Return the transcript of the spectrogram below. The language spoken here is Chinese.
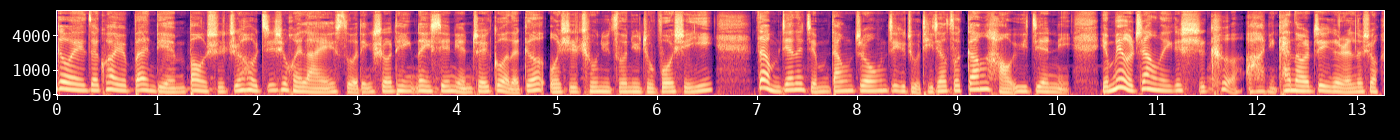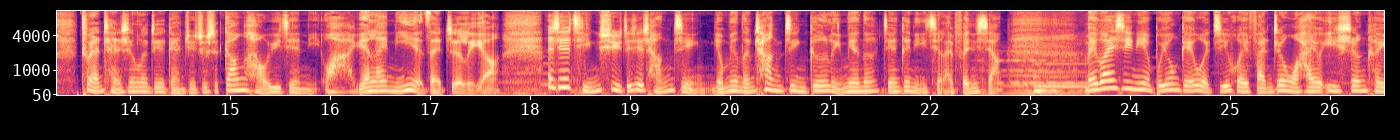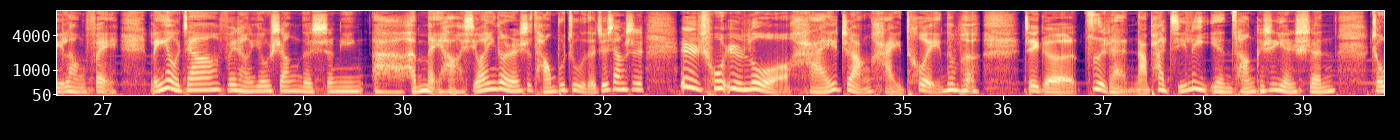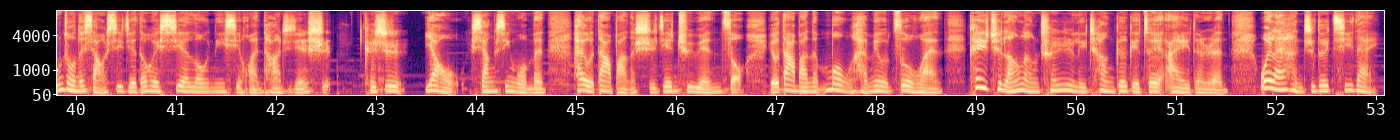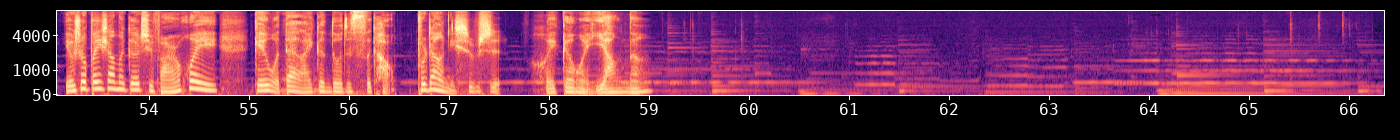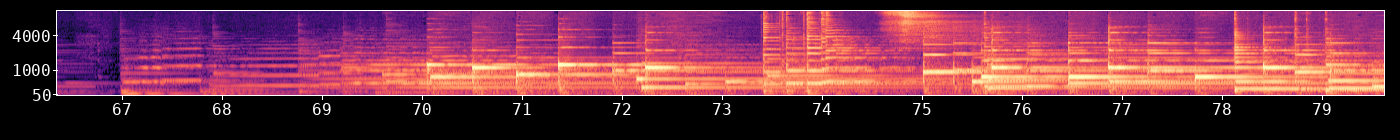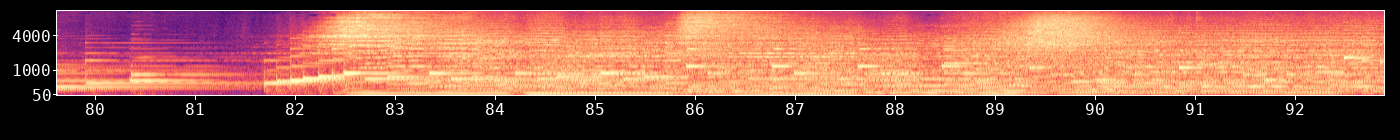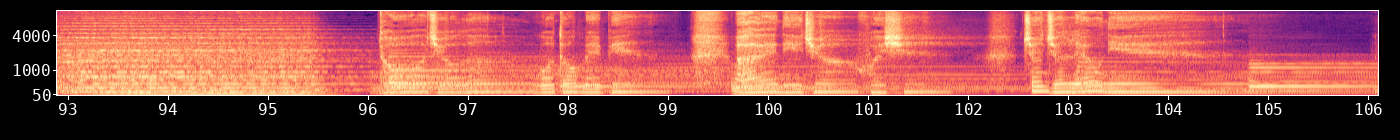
各位在跨越半点报时之后继续回来锁定收听那些年追过的歌，我是处女座女主播徐一。在我们今天的节目当中，这个主题叫做“刚好遇见你”，有没有这样的一个时刻啊？你看到这个人的时候，突然产生了这个感觉，就是刚好遇见你，哇，原来你也在这里啊！那些情绪、这些场景，有没有能唱进歌里面呢？今天跟你一起来分享。没关系，你也不用给我机会，反正我还有一生可以浪费。林宥嘉非常忧伤的声音啊，很美哈。喜欢一个人是藏不住的，就像是日出日落，海涨海退。那么这个自然，哪怕极力掩藏，可是眼神种种的小细节都会泄露你喜欢他这件事。可是要相信，我们还有大把的时间去远走，有大把的梦还没有做完，可以去朗朗春日里唱歌给最爱的人。未来很值得期待。有时候悲伤的歌曲反而会给我带来更多的思考。不知道你是不是会跟我一样呢？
